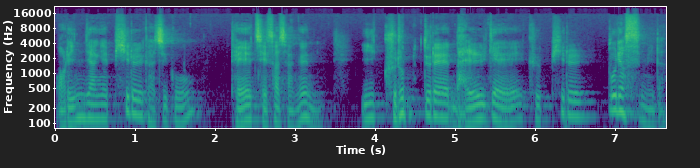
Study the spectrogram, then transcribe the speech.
어린 양의 피를 가지고 대제사장은 이 그룹들의 날개에 그 피를 뿌렸습니다.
